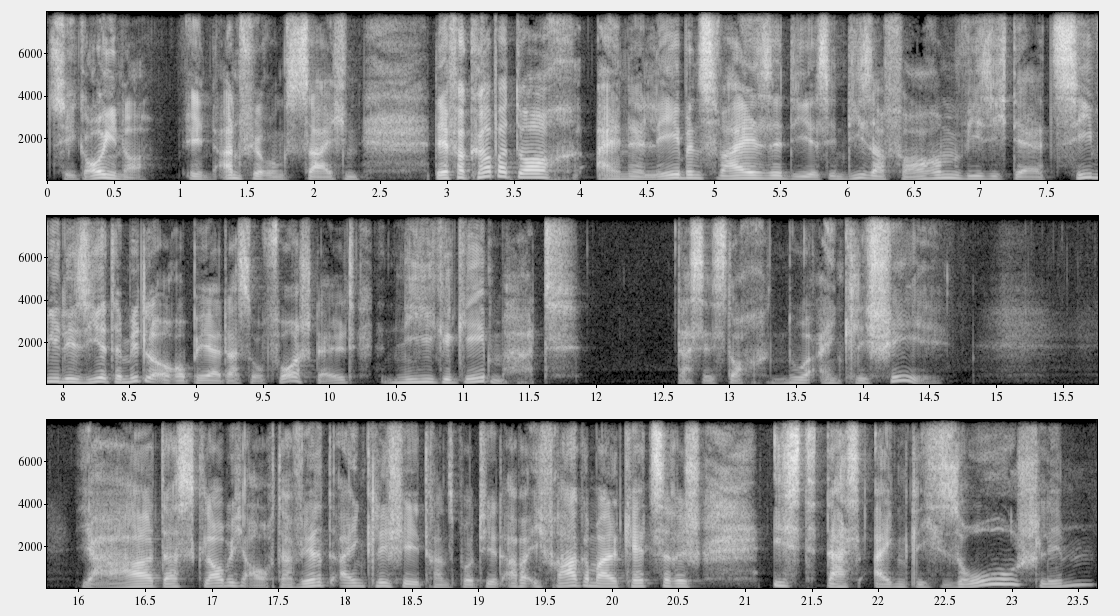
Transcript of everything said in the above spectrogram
Zigeuner, in Anführungszeichen, der verkörpert doch eine Lebensweise, die es in dieser Form, wie sich der zivilisierte Mitteleuropäer das so vorstellt, nie gegeben hat. Das ist doch nur ein Klischee. Ja, das glaube ich auch. Da wird ein Klischee transportiert. Aber ich frage mal ketzerisch, ist das eigentlich so schlimm?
